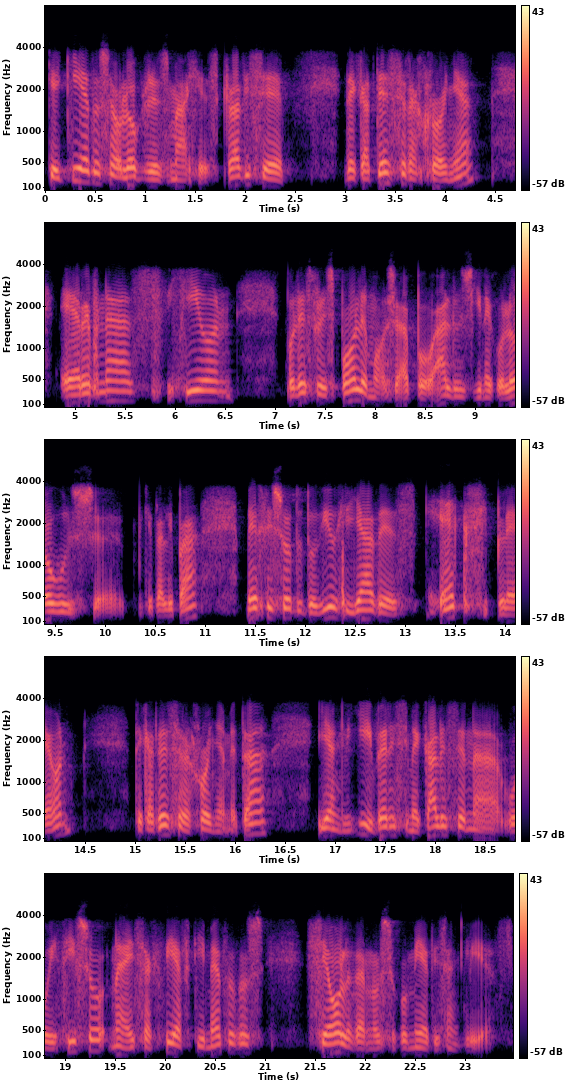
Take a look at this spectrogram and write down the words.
Και εκεί έδωσα ολόκληρες μάχες. Κράτησε 14 χρόνια έρευνα στοιχείων, πολλές φορές πόλεμος από άλλους γυναικολόγους ε, κτλ. Μέχρι ότου το 2006 πλέον, 14 χρόνια μετά, η αγγλική κυβέρνηση με κάλεσε να βοηθήσω να εισαχθεί αυτή η μέθοδος σε όλα τα νοσοκομεία της Αγγλίας.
